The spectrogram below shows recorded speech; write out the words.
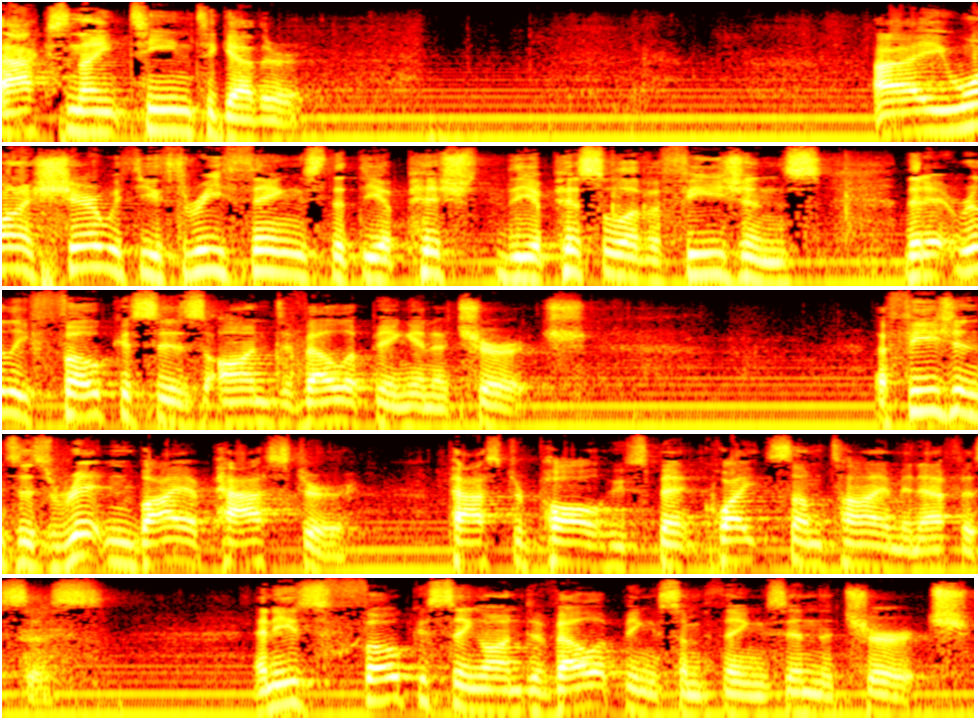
Acts 19 together, I want to share with you three things that the, the epistle of Ephesians that it really focuses on developing in a church. Ephesians is written by a pastor, Pastor Paul, who spent quite some time in Ephesus. And he's focusing on developing some things in the church.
